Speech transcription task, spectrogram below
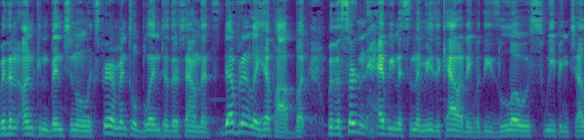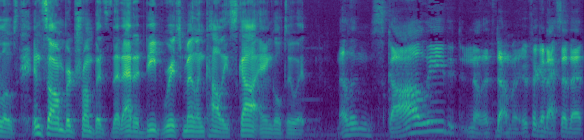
with an unconventional experimental blend to their sound that's definitely hip hop, but with a certain heaviness in the musicality with these low sweeping cellos and somber trumpets that add a deep, rich, melancholy ska angle to it. Melancholy? No, that's dumb. I figured I said that.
